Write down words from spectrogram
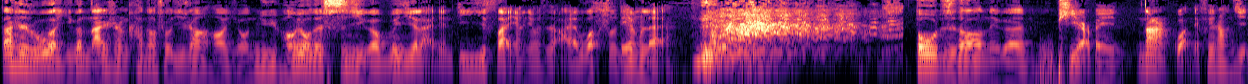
但是如果一个男生看到手机上哈有女朋友的十几个未接来电，第一反应就是哎我死定了。都知道那个撇被那管的非常紧。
